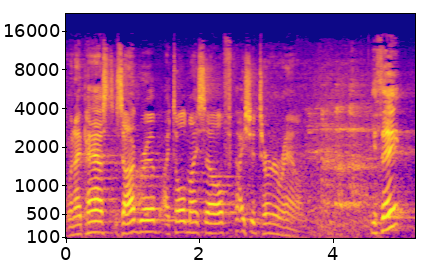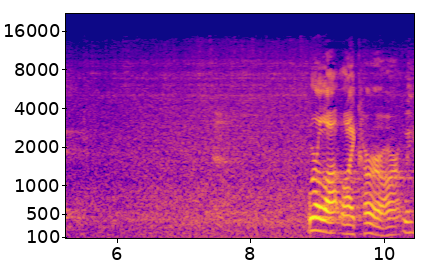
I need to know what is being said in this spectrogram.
When I passed Zagreb, I told myself I should turn around. You think? We're a lot like her, aren't we?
